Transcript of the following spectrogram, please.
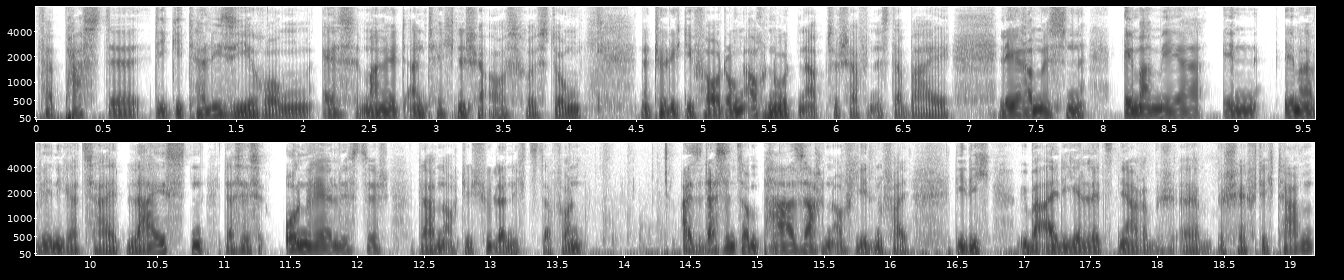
Verpasste Digitalisierung, es mangelt an technischer Ausrüstung. Natürlich die Forderung, auch Noten abzuschaffen, ist dabei. Lehrer müssen immer mehr in immer weniger Zeit leisten. Das ist unrealistisch. Da haben auch die Schüler nichts davon. Also das sind so ein paar Sachen auf jeden Fall, die dich über all die letzten Jahre äh, beschäftigt haben.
